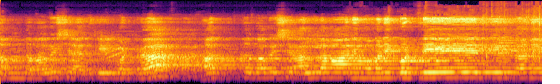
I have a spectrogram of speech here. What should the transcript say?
ಒಂದು ಭವಿಷ್ಯ ಅಕ್ಕಿ ಕೊಟ್ರ ಹತ್ತು ಭವಿಷ್ಯ ಅಲ್ಲವ ನಿಮ್ಮ ಮನೆ ಕೊಟ್ಟೇ ತೀರ್ತಾನೆ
